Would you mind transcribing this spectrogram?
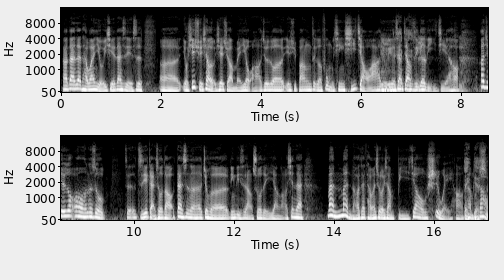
那当然在台湾有一些，但是也是呃有些学校有些学校没有啊，就是说也许帮这个父母亲洗脚啊，有一个像这样子一个礼节哈，他觉得说哦那时候这直接感受到，但是呢就和林理事长说的一样啊，现在。慢慢的哈，在台湾社会上比较视为哈看不到。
